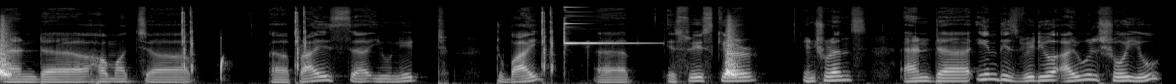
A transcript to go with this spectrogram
and uh, how much uh, uh price uh, you need to buy uh, a Swisscare insurance and uh, in this video I will show you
